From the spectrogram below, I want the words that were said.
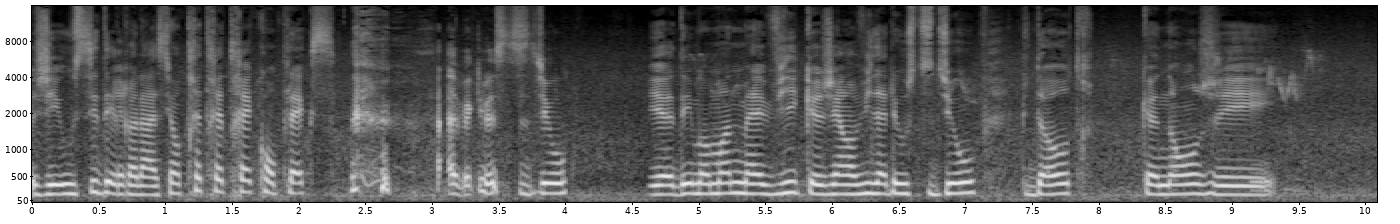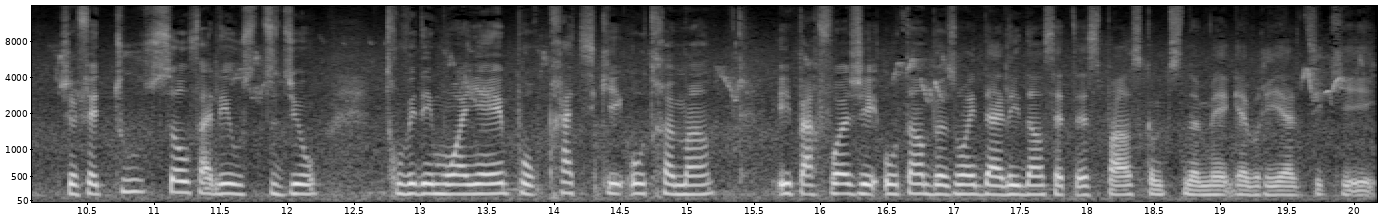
j'ai aussi des relations très, très, très complexes avec le studio. Il y a des moments de ma vie que j'ai envie d'aller au studio, puis d'autres que non, j'ai je fais tout sauf aller au studio, trouver des moyens pour pratiquer autrement. Et parfois, j'ai autant besoin d'aller dans cet espace, comme tu nommais, Gabriel, qui est,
